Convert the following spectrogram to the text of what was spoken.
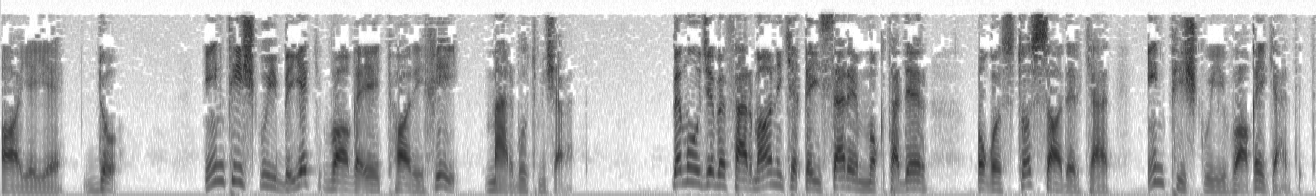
آیه دو. این پیشگویی به یک واقعه تاریخی مربوط می شود به موجب فرمانی که قیصر مقتدر اگوستوس صادر کرد این پیشگویی واقع گردید.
